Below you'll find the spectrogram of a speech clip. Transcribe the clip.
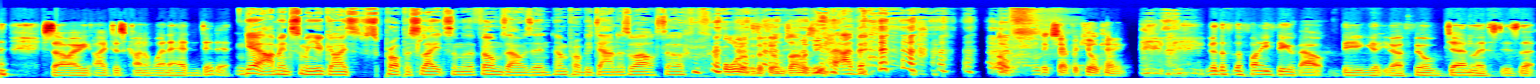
so I, I just kind of went ahead and did it. Yeah, I mean, some of you guys proper slate some of the films I was in. I'm probably Dan as well. So All of the films I was in. yeah, I Oh, except for Kill Kane. you know, the, the funny thing about being a, you know a film journalist is that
